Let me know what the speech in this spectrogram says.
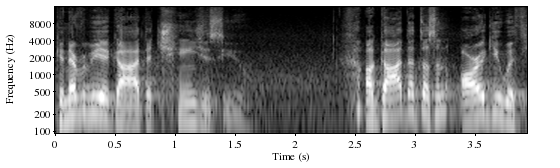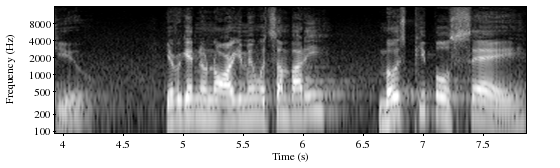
can never be a God that changes you. A God that doesn't argue with you. You ever get into an argument with somebody? Most people say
